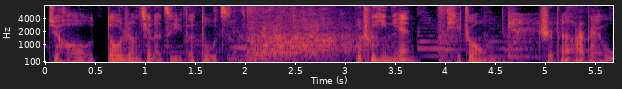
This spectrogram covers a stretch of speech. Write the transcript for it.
最后都扔进了自己的肚子。不出一年，体重直奔二百五。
